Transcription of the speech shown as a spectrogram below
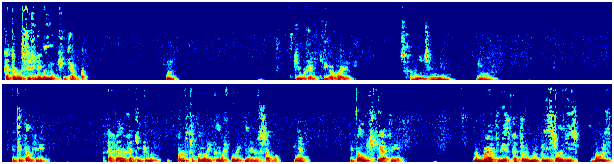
которое, к сожалению, не очень требовало. Хм. С кем вы хотите говорить? С хранителями Юры. Это конкретно. Когда хотите просто поговорить, можете поговорить между собой. Нет. И получите ответ. Любой ответ, который будет принесен здесь, будет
